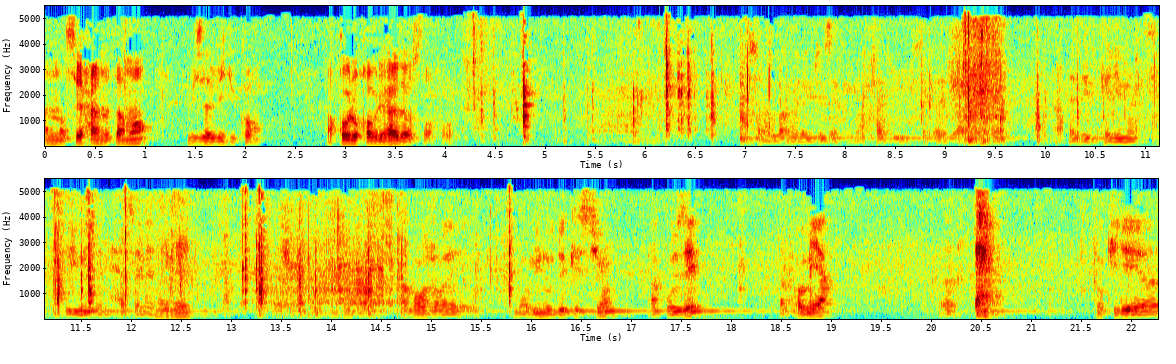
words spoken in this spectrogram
al-nasiha notamment vis-à-vis du Coran. أقول قولي هذا واستغفر Avant, j'aurais une ou deux questions à poser. La première, euh, donc il est euh,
